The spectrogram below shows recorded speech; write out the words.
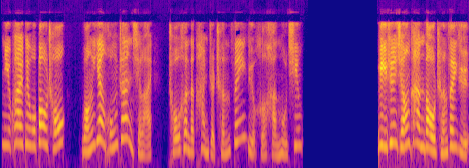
你快给我报仇！王艳红站起来，仇恨的看着陈飞宇和韩慕清。李俊祥看到陈飞宇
